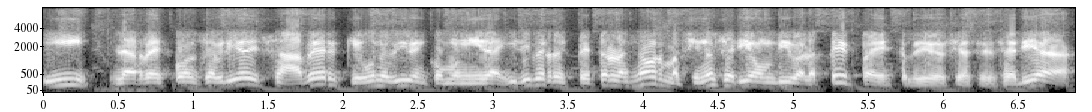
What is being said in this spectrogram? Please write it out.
y la responsabilidad de saber que uno vive en comunidad y debe respetar las normas, si no sería un viva la pepa esto, o sea, sería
